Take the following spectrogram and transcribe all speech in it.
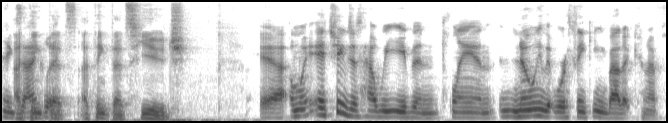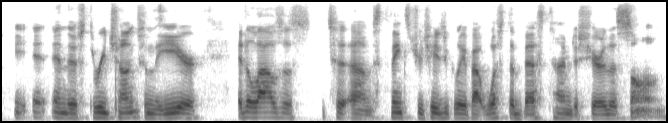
exactly. I think that's, I think that's huge. Yeah, and it changes how we even plan, knowing that we're thinking about it kind of in those three chunks in the year it allows us to um, think strategically about what's the best time to share this song.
